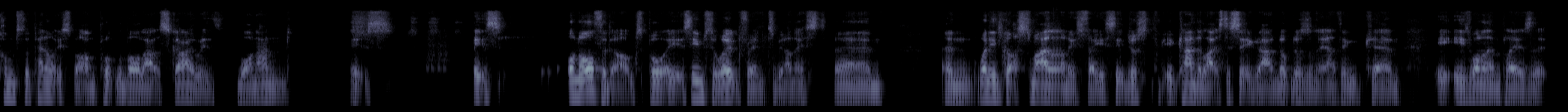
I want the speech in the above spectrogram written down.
come to the penalty spot and pluck the ball out of the sky with one hand? It's it's unorthodox, but it seems to work for him, to be honest. Um, and when he's got a smile on his face, it just it kind of lights the city ground up, doesn't it? I think um, he's one of them players that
